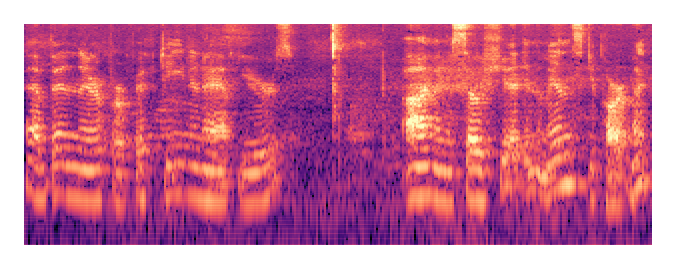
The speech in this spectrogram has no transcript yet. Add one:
Have been there for 15 and a half years. I'm an associate in the men's department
